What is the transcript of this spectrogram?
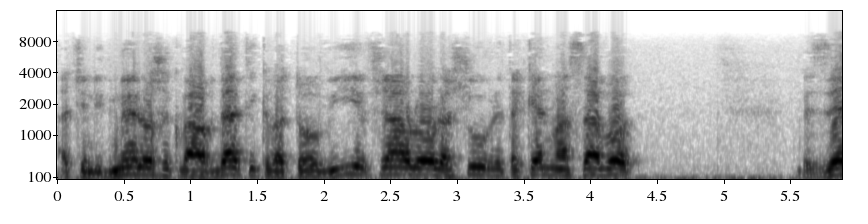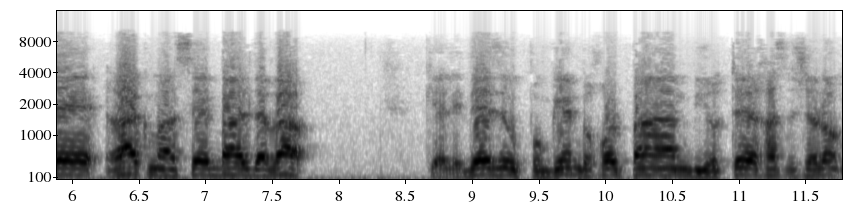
עד שנדמה לו שכבר אבדה תקוותו, ואי אפשר לו לשוב לתקן מעשיו עוד. וזה רק מעשה בעל דבר, כי על ידי זה הוא פוגם בכל פעם ביותר חס ושלום.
